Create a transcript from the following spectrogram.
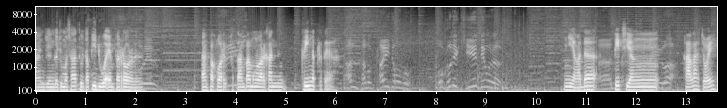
Anjing gak cuma satu tapi dua emperor tanpa keluar tanpa mengeluarkan keringat katanya. Ini yang ada Teach yang kalah coy.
